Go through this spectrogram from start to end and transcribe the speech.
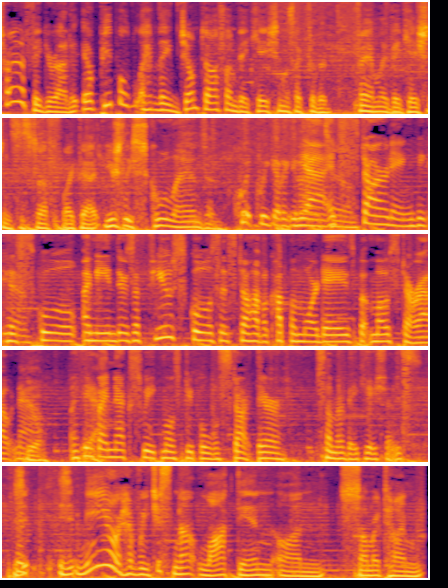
Trying to figure out are people have they jumped off on vacations like for the family vacations and stuff like that usually school ends and quick we got to get yeah, out of it's starting because school. I mean, there's a few schools that still have a couple more days, but most are out now. Yeah. I think Yeah. by next week, most people will start their summer vacations. is it, is it me or have we just not locked in on summertime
